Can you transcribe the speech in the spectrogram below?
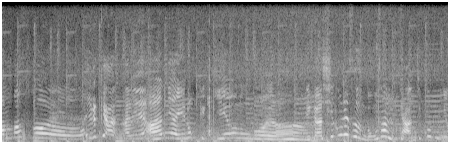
안 봤어요. 이렇게 아, 아니에요? 아니야, 이렇게 끼우는 거야. 그러니까 시골에서는 농사를 이렇게 안 짓거든요.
